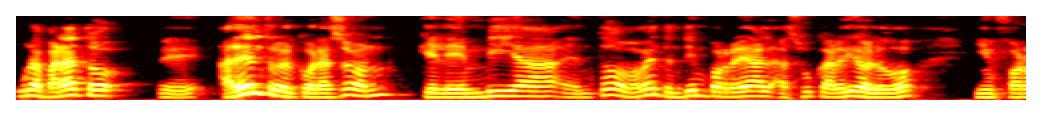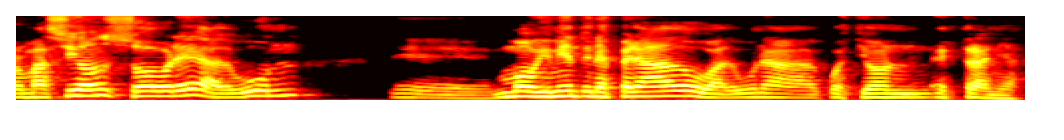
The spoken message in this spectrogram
un aparato eh, adentro del corazón que le envía en todo momento, en tiempo real, a su cardiólogo información sobre algún eh, movimiento inesperado o alguna cuestión extraña.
